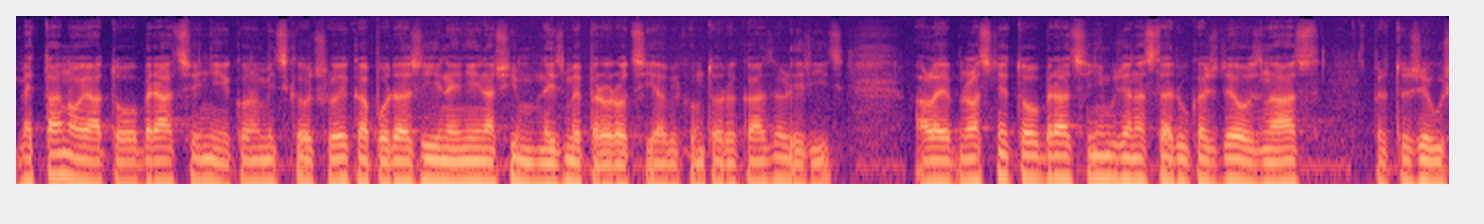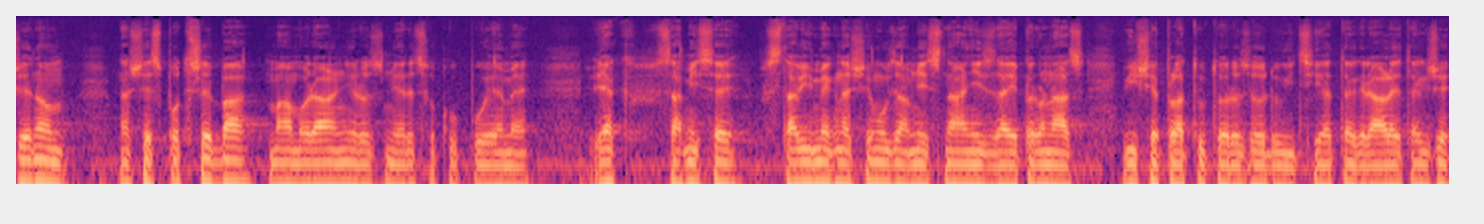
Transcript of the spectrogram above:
metanoja, to obrácení ekonomického člověka podaří, není naším, nejsme proroci, abychom to dokázali říct, ale vlastně to obrácení může nastat u každého z nás, protože už jenom naše spotřeba má morální rozměr, co kupujeme, jak sami se stavíme k našemu zaměstnání, zda je pro nás výše platu to rozhodující a tak dále. Takže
